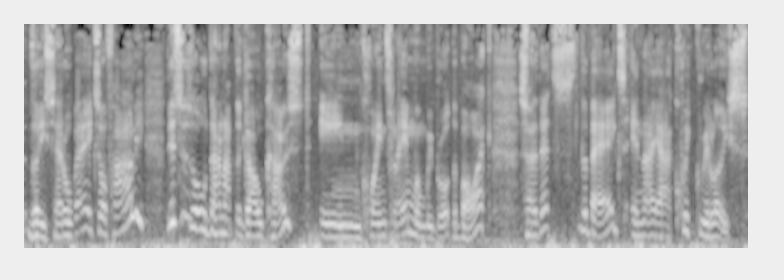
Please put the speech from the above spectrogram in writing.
these saddlebags off Harley. This is all done up the Gold Coast in Queensland when we brought the bike. So that's the bags and they are quick release.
